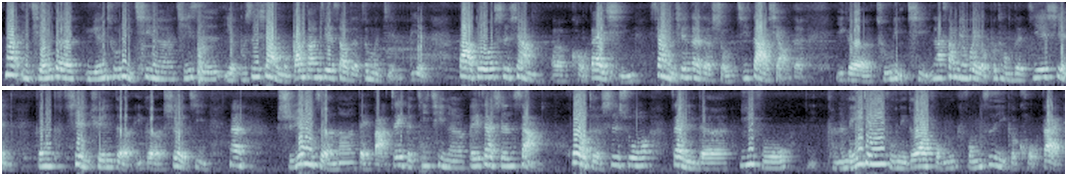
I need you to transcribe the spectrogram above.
那以前的语言处理器呢，其实也不是像我们刚刚介绍的这么简便。大多是像呃口袋型，像你现在的手机大小的一个处理器，那上面会有不同的接线跟线圈的一个设计。那使用者呢，得把这个机器呢背在身上，或者是说在你的衣服，可能每一件衣服你都要缝缝制一个口袋，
